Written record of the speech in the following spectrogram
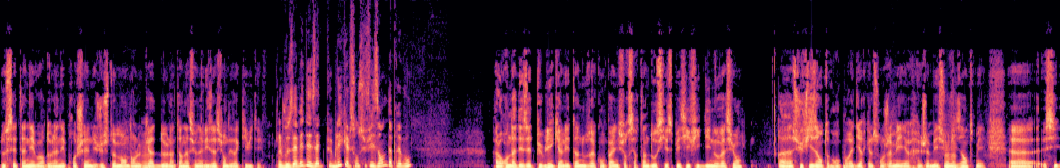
de cette année voire de l'année prochaine et justement dans le mm. cadre de l'internationalisation des activités. Vous avez des aides publiques, elles sont suffisantes d'après vous? Alors on a des aides publiques, hein. l'État nous accompagne sur certains dossiers spécifiques d'innovation. Euh, suffisantes. Bon, on pourrait dire qu'elles sont jamais jamais suffisantes, mais euh, si,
